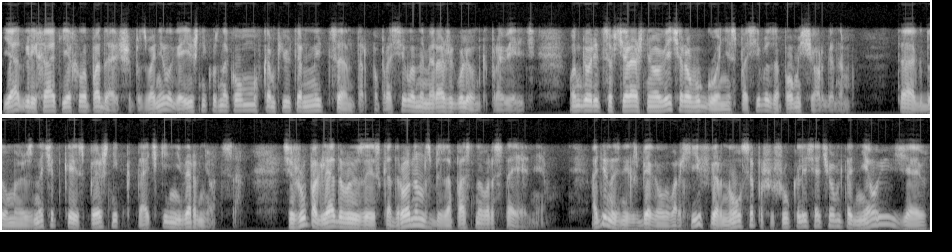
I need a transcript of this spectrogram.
Я от греха отъехала подальше. Позвонила гаишнику знакомому в компьютерный центр. Попросила номера «Жигуленка» проверить. Он говорит, со вчерашнего вечера в угоне. Спасибо за помощь органам. Так, думаю, значит, КСПшник к тачке не вернется. Сижу, поглядываю за эскадроном с безопасного расстояния. Один из них сбегал в архив, вернулся, пошушукались о чем-то, не уезжают.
